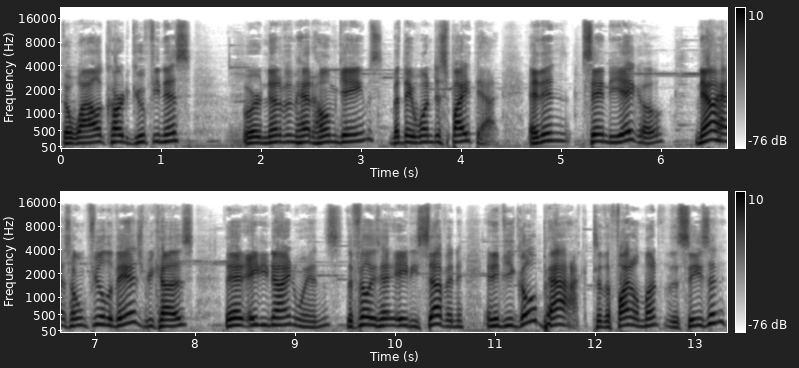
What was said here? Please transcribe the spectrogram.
the wild card goofiness where none of them had home games, but they won despite that. And then San Diego now has home field advantage because they had 89 wins. The Phillies had 87. And if you go back to the final month of the season,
